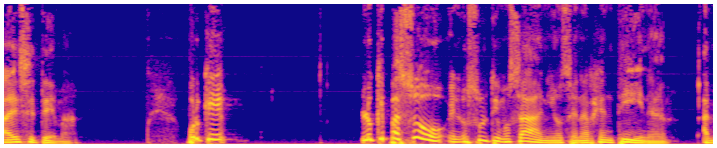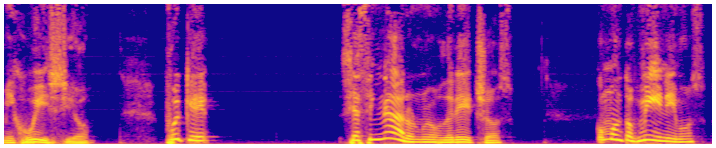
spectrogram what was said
a ese tema. Porque lo que pasó en los últimos años en Argentina, a mi juicio, fue que se asignaron nuevos derechos con montos mínimos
